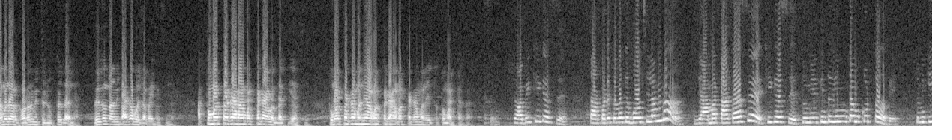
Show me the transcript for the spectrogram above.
আমার আর ঘরের ভিতরে ঢুকতে দেয় না। সেই জন্য আমি টাকা পয়সা পাইতেছি না। আর তোমার টাকা আর আমার টাকা আলাদা কি আছে? তোমার টাকা মানে আমার টাকা আমার টাকা মানে তো তোমার টাকা। সবই ঠিক আছে। তারপরে তোমাকে বলছিলাম না যে আমার টাকা আছে ঠিক আছে তুমিও কিন্তু ইনকাম করতে হবে। তুমি কি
